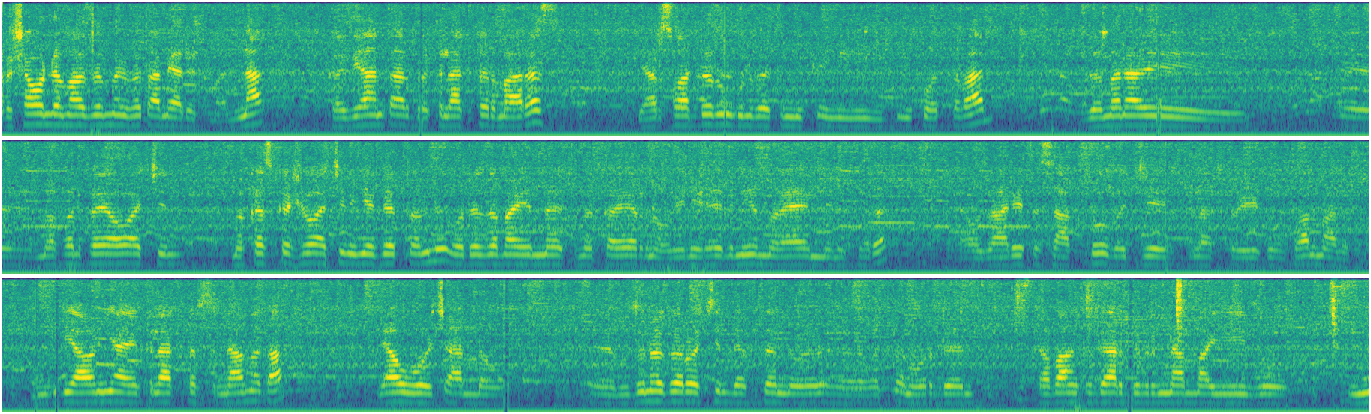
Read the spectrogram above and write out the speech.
እርሻውን ለማዘመን በጣም ያደክማል እና ከዚህ አንጻር በትራክተር ማረስ የአርሶ አደሩን ጉልበትም ይቆጥባል። ዘመናዊ መፈልፈያዎችን መከስከሻዎችን እየገጠምን ወደ ዘመናዊነት መቀየር ነው የኔ ህልሜም ራዕይም የነበረ። ያው ዛሬ ተሳክቶ በእጄ ትራክተር ገብቷል ማለት ነው። እንግዲህ አሁን እኛ የትራክተር ስናመጣ ያው ወጪ አለው ብዙ ነገሮችን ለፍተን ወጠን ወርደን ከባንክ ጋር ግብርናማ እየይዞ እኛ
